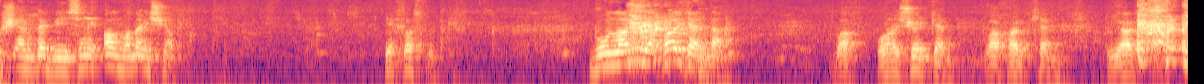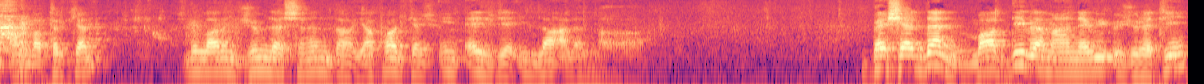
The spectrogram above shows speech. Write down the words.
üç emde birisini almadan iş yapma. İhlas budur. Bunları yaparken de bak konuşurken, bakarken, duyarken, anlatırken bunların cümlesinin de yaparken in ecre illa alallah. Beşerden maddi ve manevi ücreti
